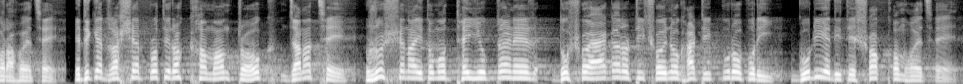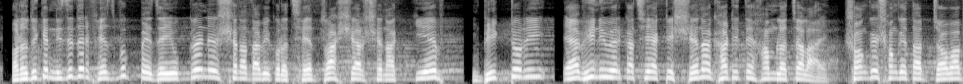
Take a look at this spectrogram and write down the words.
করা হয়েছে। এদিকে রাশিয়ার প্রতিরক্ষা মন্ত্রক জানাচ্ছে, রুশ সেনা ইতোমধ্যে ইউক্রেনের দুশো এগারোটি সৈন্য ঘাঁটি পুরোপুরি গুড়িয়ে দিতে সক্ষম হয়েছে। অন্যদিকে নিজেদের ফেসবুক পেজে ইউক্রেনের সেনা দাবি করেছে, রাশিয়ার সেনা কিয়েভ ভিক্টোরি অ্যাভিনিউয়ের কাছে একটি সেনা ঘাঁটিতে হামলা চালায়। সঙ্গে সঙ্গে তার জবাব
